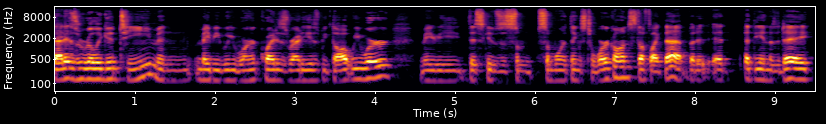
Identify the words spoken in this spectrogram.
that is a really good team, and maybe we weren't quite as ready as we thought we were. Maybe this gives us some some more things to work on, stuff like that. But it, at at the end of the day,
